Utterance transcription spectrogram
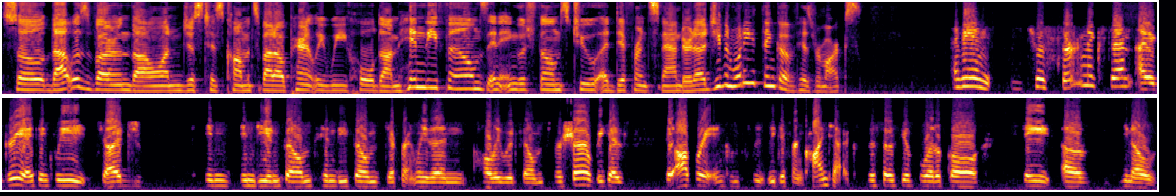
so that was Varun Dhawan, just his comments about how apparently we hold um, Hindi films and English films to a different standard. Uh, Jeevan, what do you think of his remarks? I mean, to a certain extent, I agree. I think we judge in Indian films, Hindi films differently than Hollywood films for sure because they operate in completely different contexts. The socio-political state of you know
